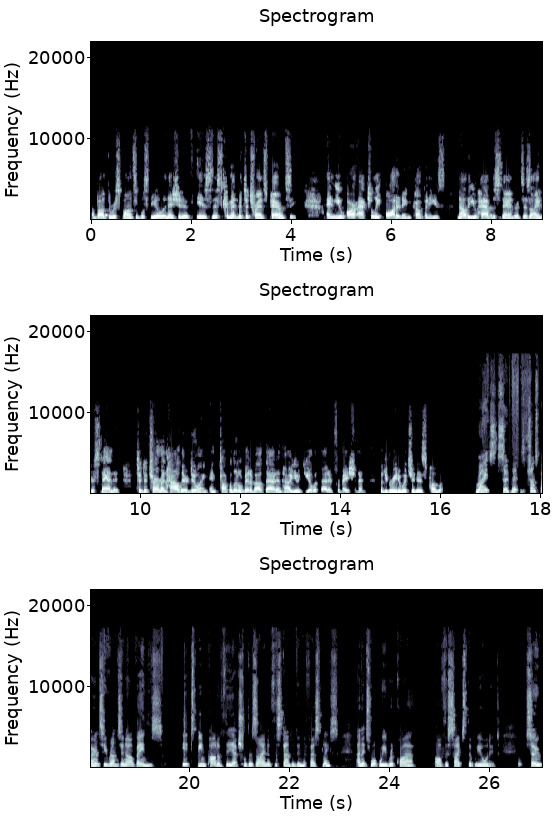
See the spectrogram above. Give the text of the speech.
about the Responsible Steel Initiative is this commitment to transparency. And you are actually auditing companies now that you have the standards, as I understand it, to determine how they're doing. And talk a little bit about that and how you deal with that information and the degree to which it is public. Right. So the transparency runs in our veins. It's been part of the actual design of the standard in the first place, and it's what we require of the sites that we audit. So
